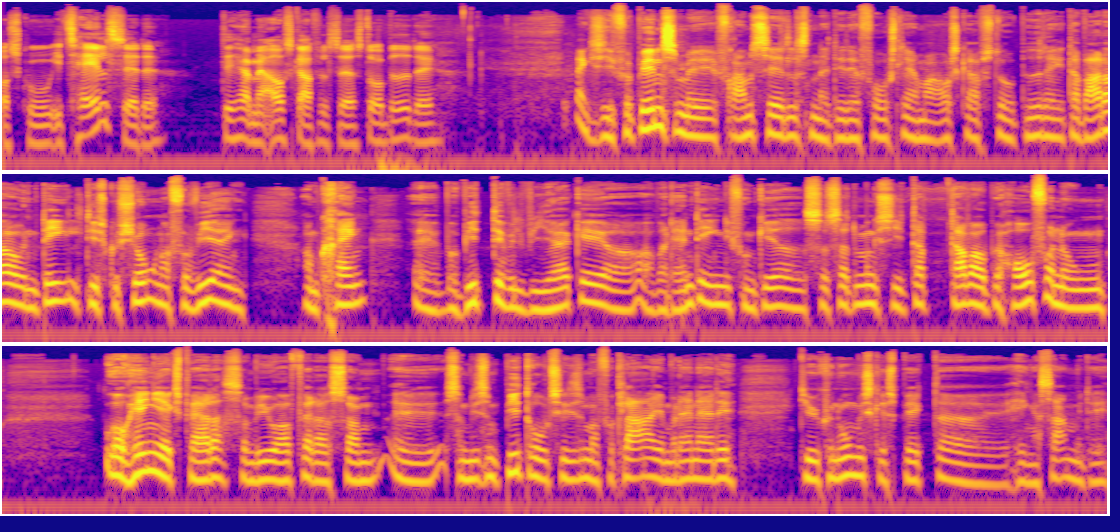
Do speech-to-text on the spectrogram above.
at skulle i talsætte det her med afskaffelse af store bededag? Man kan sige, i forbindelse med fremsættelsen af det der forslag om at afskaffe store bededag, der var der jo en del diskussion og forvirring omkring, øh, hvorvidt det ville virke, og, og hvordan det egentlig fungerede. Så, så man kan sige, der, der var jo behov for nogle uafhængige eksperter, som vi jo opfatter som, øh, som ligesom bidrog til ligesom at forklare, jamen, hvordan er det, de økonomiske aspekter øh, hænger sammen med det.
